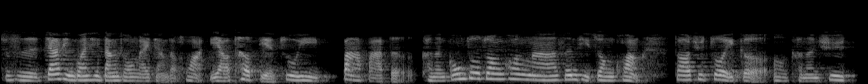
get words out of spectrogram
就是家庭关系当中来讲的话，也要特别注意爸爸的可能工作状况啊、身体状况，都要去做一个嗯，可能去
